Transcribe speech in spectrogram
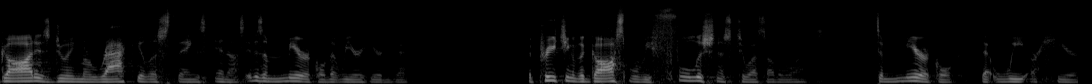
God is doing miraculous things in us. It is a miracle that we are here today. The preaching of the gospel will be foolishness to us otherwise. It's a miracle that we are here.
